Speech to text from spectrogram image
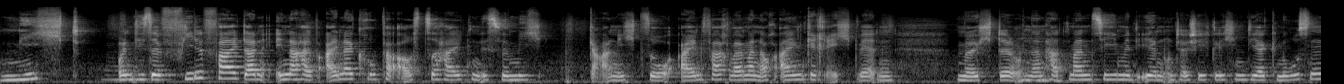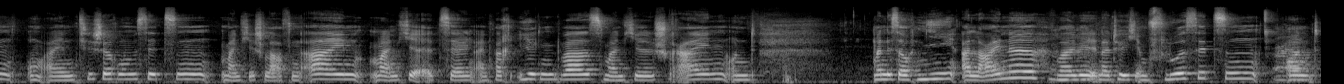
nicht. Und diese Vielfalt dann innerhalb einer Gruppe auszuhalten, ist für mich gar nicht so einfach, weil man auch allen gerecht werden möchte. Und dann hat man sie mit ihren unterschiedlichen Diagnosen um einen Tisch herum sitzen. Manche schlafen ein, manche erzählen einfach irgendwas, manche schreien und man ist auch nie alleine, weil wir natürlich im Flur sitzen ja. und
